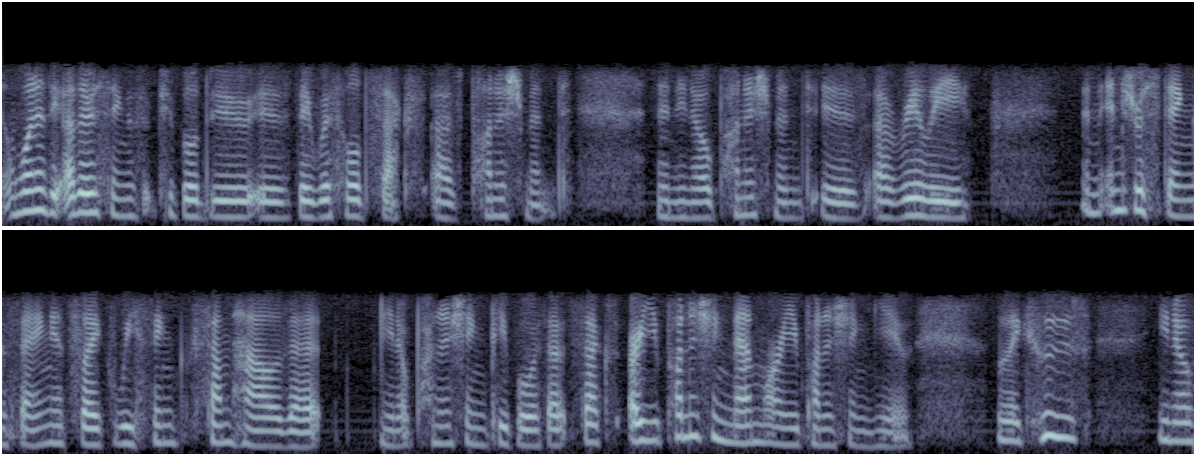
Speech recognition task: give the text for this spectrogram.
one of the other things that people do is they withhold sex as punishment. And you know, punishment is a really an interesting thing. It's like we think somehow that, you know, punishing people without sex, are you punishing them or are you punishing you? Like who's you know,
